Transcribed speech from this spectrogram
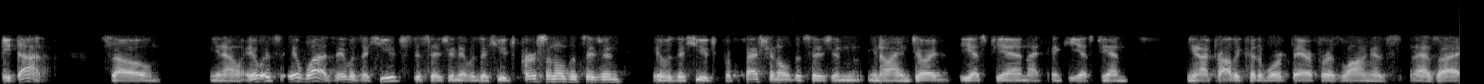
be done. So, you know, it was it was it was a huge decision. It was a huge personal decision. It was a huge professional decision. You know, I enjoyed ESPN. I think ESPN you know, I probably could have worked there for as long as as I,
